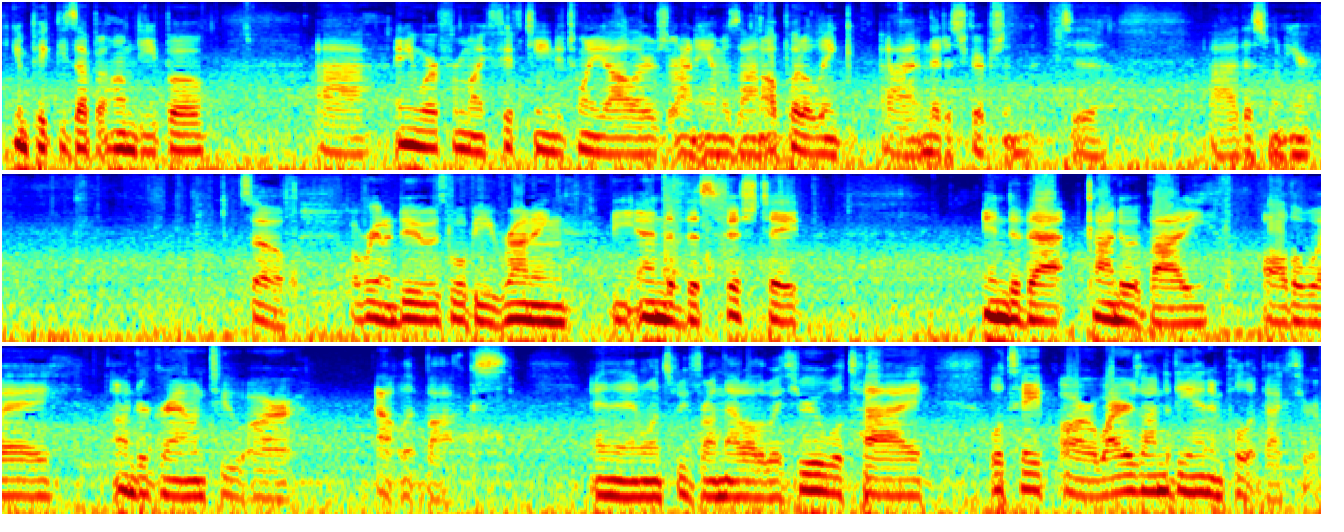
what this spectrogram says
You can pick these up at Home Depot. Uh, anywhere from like 15 to 20 dollars or on Amazon. I'll put a link uh, in the description to uh, this one here. So what we're gonna do is we'll be running the end of this fish tape into that conduit body all the way underground to our outlet box. And then once we've run that all the way through, we'll tie, we'll tape our wires onto the end and pull it back through.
